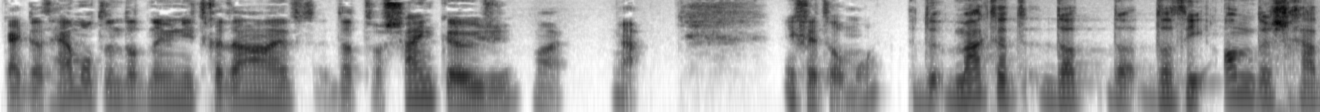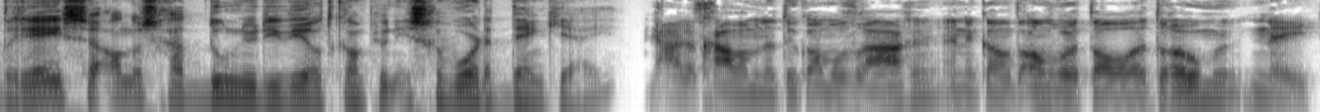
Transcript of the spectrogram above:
Kijk, dat Hamilton dat nu niet gedaan heeft, dat was zijn keuze. Maar ja, ik vind het wel mooi. De- Maakt het dat, dat, dat hij anders gaat racen, anders gaat doen nu die wereldkampioen is geworden, denk jij? Nou, dat gaan we hem natuurlijk allemaal vragen. En ik kan het antwoord al eh, dromen. Nee.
